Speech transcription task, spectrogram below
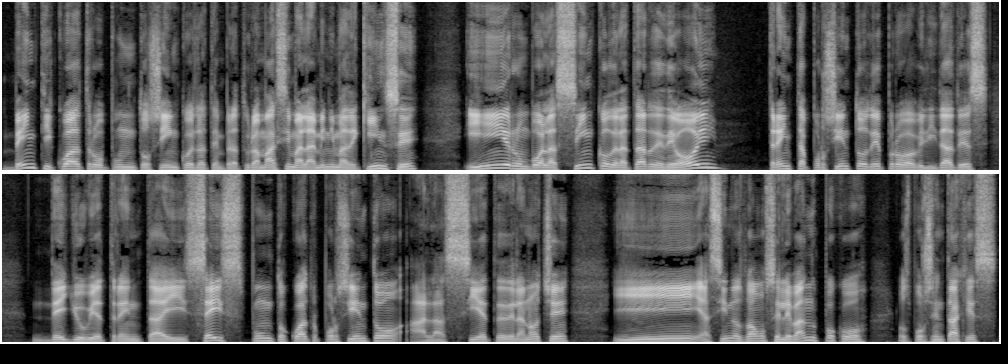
24.5 es la temperatura máxima, la mínima de 15. Y rumbo a las 5 de la tarde de hoy, 30% de probabilidades de lluvia, 36.4% a las 7 de la noche y así nos vamos elevando un poco los porcentajes.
